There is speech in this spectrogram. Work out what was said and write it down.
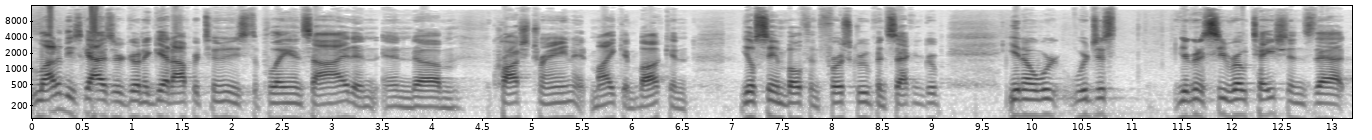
A lot of these guys are going to get opportunities to play inside and and. Um cross train at Mike and Buck, and you'll see them both in first group and second group. You know, we're we're just you're going to see rotations that.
